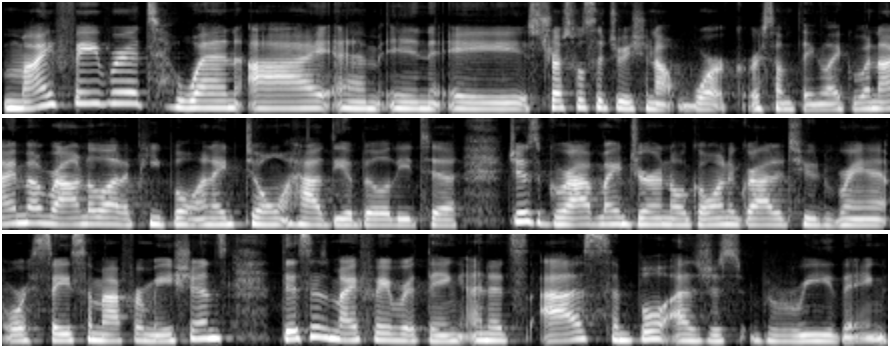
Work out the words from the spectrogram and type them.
my favorite when I am in a stressful situation at work or something. Like when I'm around a lot of people and I don't have the ability to just grab my journal, go on a gratitude rant, or say some affirmations. This is my favorite thing. And it's as simple as just breathing,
